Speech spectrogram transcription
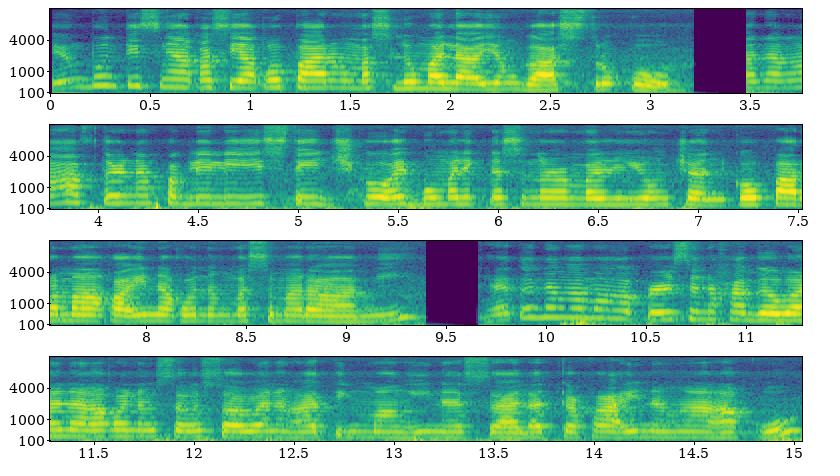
Yung buntis nga kasi ako parang mas lumala yung gastro ko. Sana nga after ng paglili stage ko ay bumalik na sa normal yung chan ko para makakain ako ng mas marami. Heto na nga mga person, nakagawa na ako ng sausawa ng ating mang inasal at kakain na nga ako.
